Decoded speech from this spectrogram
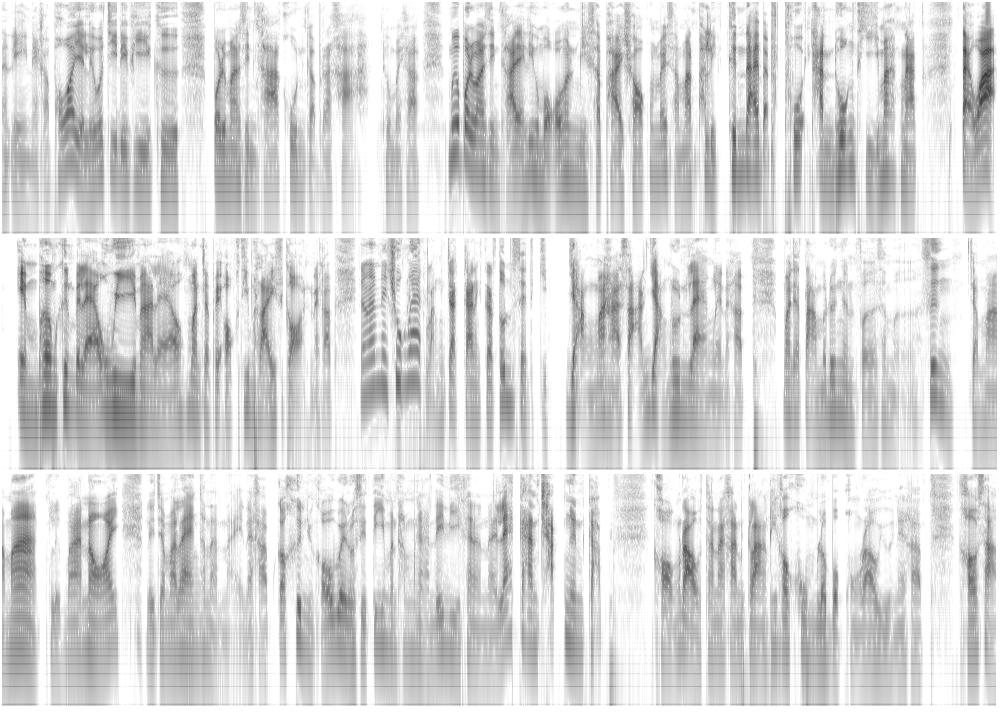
นั่นเองนะครับ เพราะว่าอย่าลืมว่า GDP คือปริมาณสินค้าคูณกับราคา ถูกไหมครับ เมื่อปริมาณสินค้าอย่างที่ผมบอกว่ามันมี supply shock มันไม่สามารถผลิตขึ้นได้แบบทั่วทันท่วงทีมากนัก แต่ว่า M เพิ่มขึ้นไปแล้ว V มาแล้ว มันจะไปออกที่ price ก่อนนะครับ ดังนั้นในช่วงแรกหลังจากการกระตุ้นเศรษฐกิจอย่างมหาศาลอย่างรุนแรงเลยนะครับ มันจะตามมาด้วยเงินเฟ้อเสมอ ซึ่งจะมามากหรือมาน้อย หรือจะมาแรงขนาดไหนนะครับ ก็ขึ้นอยู่กับว่า velocity มันทำงานได้ดีขนาดไหน และการชักเงินกลับของเราธนาคารกลางที่เขาคุมระบบของเราอยู่นะครับเขาสา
